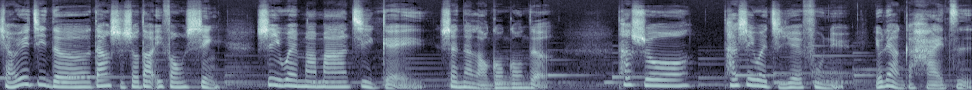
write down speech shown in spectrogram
小玉记得当时收到一封信，是一位妈妈寄给圣诞老公公的。她说，她是一位职业妇女，有两个孩子，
